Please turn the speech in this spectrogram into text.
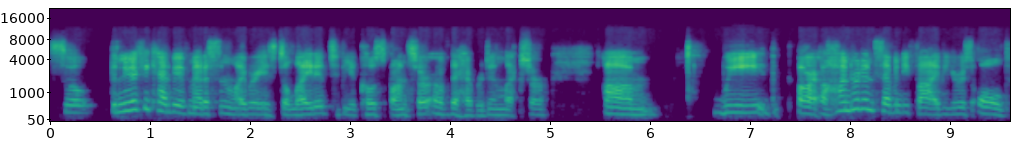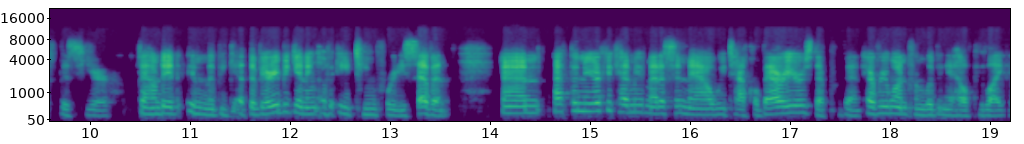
So the New York Academy of Medicine Library is delighted to be a co-sponsor of the Heberden Lecture. Um, we are 175 years old this year, founded in the at the very beginning of 1847. And at the New York Academy of Medicine now, we tackle barriers that prevent everyone from living a healthy life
